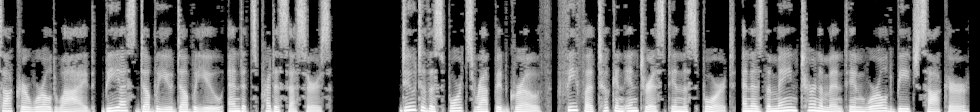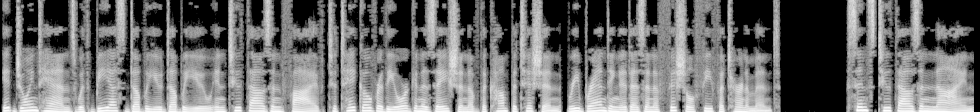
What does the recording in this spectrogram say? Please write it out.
Soccer Worldwide and its predecessors. Due to the sport's rapid growth, FIFA took an interest in the sport, and as the main tournament in World Beach Soccer, it joined hands with BSWW in 2005 to take over the organization of the competition, rebranding it as an official FIFA tournament. Since 2009,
